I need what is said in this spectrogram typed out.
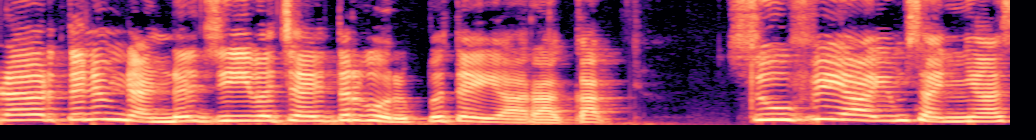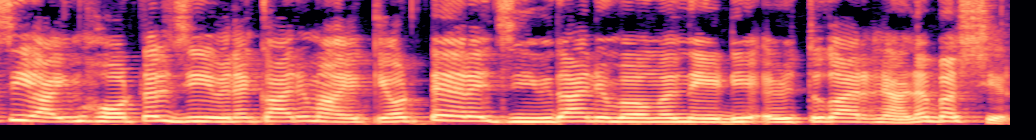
പ്രവർത്തനം രണ്ട് ജീവചരിത്ര കുറിപ്പ് തയ്യാറാക്കാം. സൂഫിയായും സന്യാസിയായും ഹോട്ടൽ ജീവനക്കാരുമായൊക്കെ ഒട്ടേറെ ജീവിതാനുഭവങ്ങൾ നേടിയ എഴുത്തുകാരനാണ് ബഷീർ.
